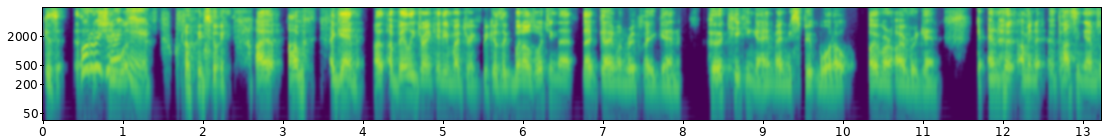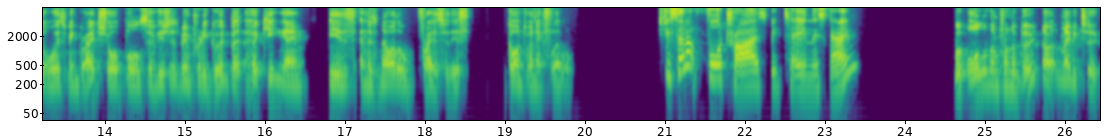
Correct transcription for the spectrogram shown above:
Because uh, what are we doing was, here? What are we doing? I, I again, I, I, barely drank any of my drink because when I was watching that that game on replay again, her kicking game made me spit water over and over again. And her, I mean, her passing game's always been great, short balls. Her vision's been pretty good, but her kicking game is, and there's no other phrase for this, gone to a next level. She set up four tries, Big T, in this game. Were all of them from the boot? No, maybe two.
